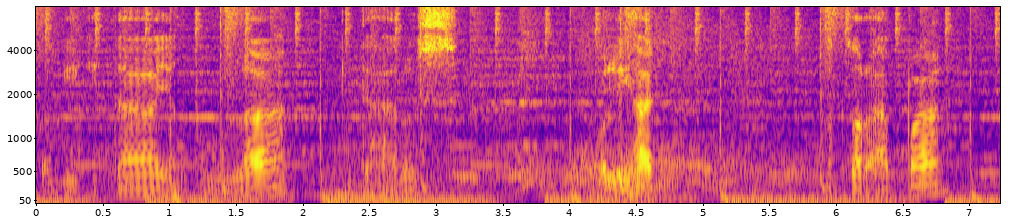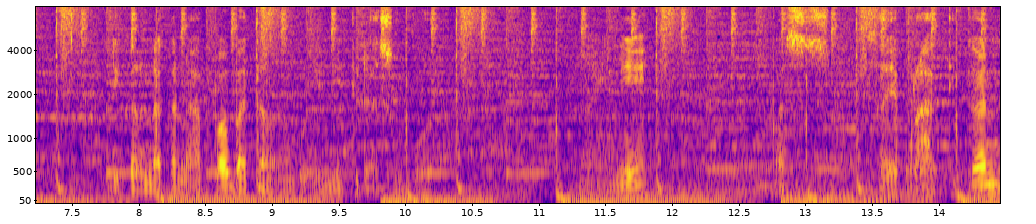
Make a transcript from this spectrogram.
bagi kita yang pemula kita harus melihat faktor apa dikarenakan apa batang anggur ini tidak subur. Nah ini pas saya perhatikan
